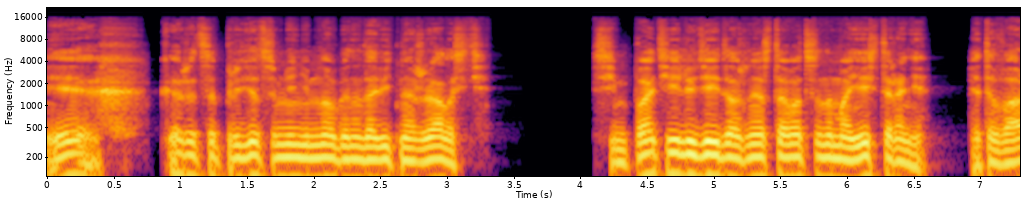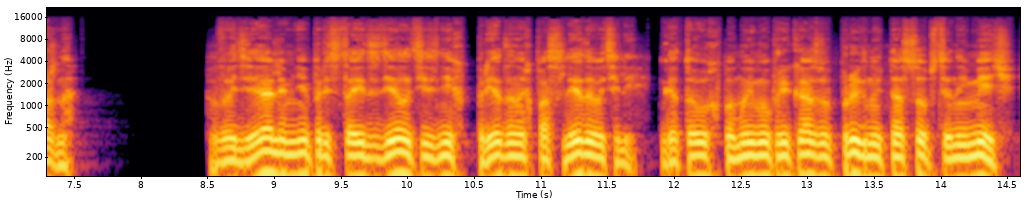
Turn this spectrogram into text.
Эх, кажется, придется мне немного надавить на жалость. Симпатии людей должны оставаться на моей стороне. Это важно. В идеале мне предстоит сделать из них преданных последователей, готовых по моему приказу прыгнуть на собственный меч.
